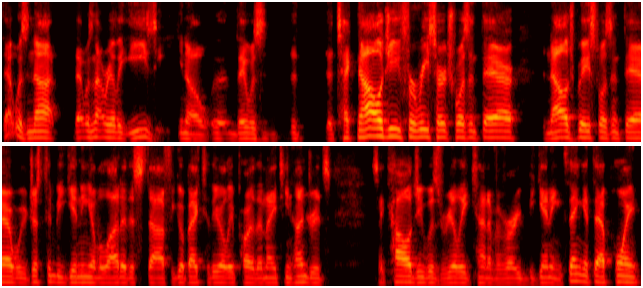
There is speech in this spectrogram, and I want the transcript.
that was not that was not really easy. You know, uh, there was the, the technology for research wasn't there, the knowledge base wasn't there. We are just in the beginning of a lot of this stuff. You go back to the early part of the 1900s, psychology was really kind of a very beginning thing at that point.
